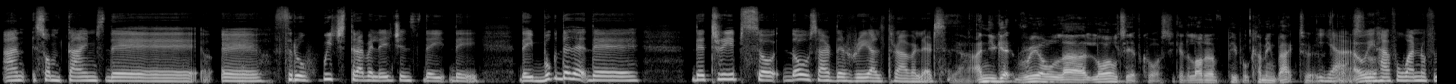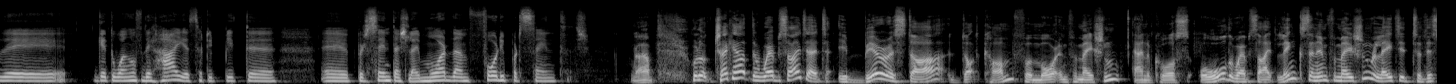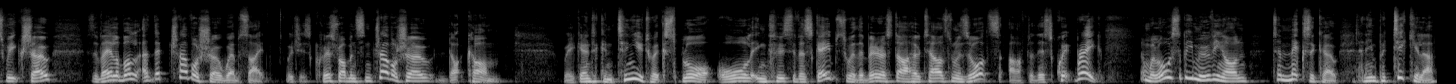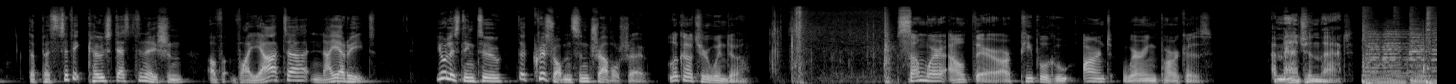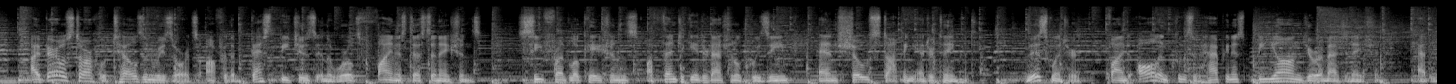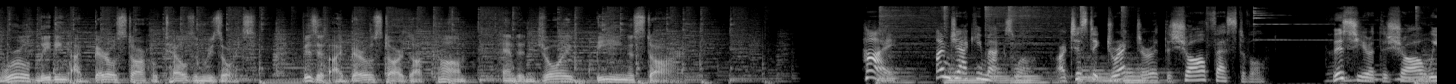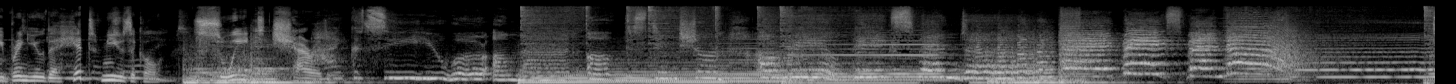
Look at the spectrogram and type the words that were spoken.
and sometimes the uh, through which travel agents they they they book the the the trips. So those are the real travelers. Yeah, and you get real uh, loyalty, of course. You get a lot of people coming back to it. Yeah, we have one of the get one of the highest repeat uh, uh percentage, like more than forty percent. Uh, well, look, check out the website at iberostar.com for more information. And of course, all the website links and information related to this week's show is available at the Travel Show website, which is chrisrobinsontravelshow.com. We're going to continue to explore all inclusive escapes with Iberostar Hotels and Resorts after this quick break. And we'll also be moving on to Mexico, and in particular, the Pacific coast destination of Vallarta, Nayarit. You're listening to The Chris Robinson Travel Show. Look out your window. Somewhere out there are people who aren't wearing parkas. Imagine that. Iberostar Hotels and Resorts offer the best beaches in the world's finest destinations, seafront locations, authentic international cuisine, and show stopping entertainment. This winter, find all inclusive happiness beyond your imagination at world leading Iberostar Hotels and Resorts. Visit Iberostar.com and enjoy being a star. Hi, I'm Jackie Maxwell, Artistic Director at the Shaw Festival. This year at the Shaw, we bring you the hit musical, Sweet Charity. I could see you were a man of distinction, a real big spender.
